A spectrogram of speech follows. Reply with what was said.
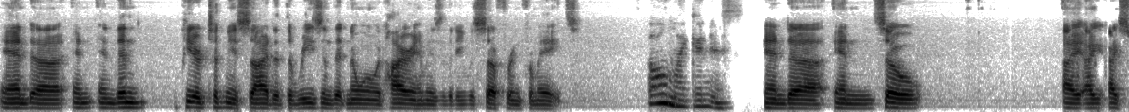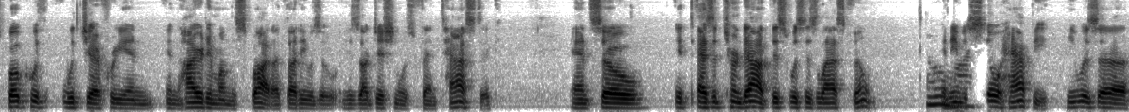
and uh, and and then Peter took me aside that the reason that no one would hire him is that he was suffering from AIDS, Oh my goodness. and uh, and so. I, I, I spoke with, with Jeffrey and, and hired him on the spot. I thought he was a, his audition was fantastic, and so it, as it turned out, this was his last film, Oh and he my. was so happy. He was. Uh,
